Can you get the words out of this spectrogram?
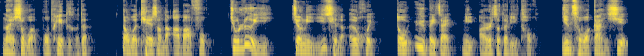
乃是我不配得的。但我天上的阿爸父就乐意将你一切的恩惠都预备在你儿子的里头，因此我感谢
